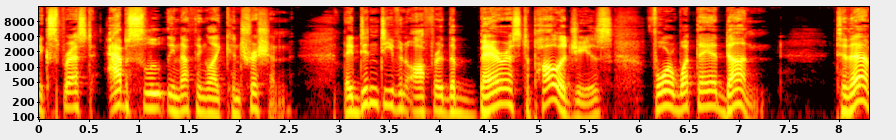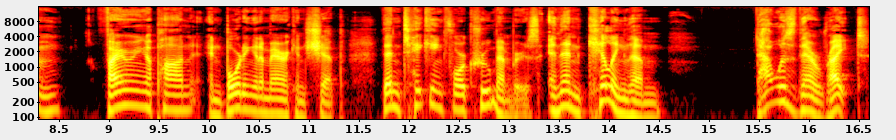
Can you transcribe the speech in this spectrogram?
expressed absolutely nothing like contrition. They didn't even offer the barest apologies for what they had done. To them, firing upon and boarding an American ship, then taking four crew members, and then killing them, that was their right.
